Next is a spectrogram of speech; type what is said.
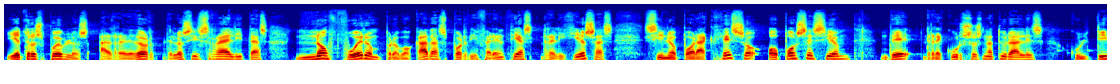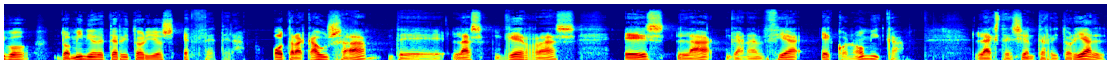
y otros pueblos alrededor de los israelitas no fueron provocadas por diferencias religiosas, sino por acceso o posesión de recursos naturales, cultivo, dominio de territorios, etc. Otra causa de las guerras es la ganancia económica, la extensión territorial.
